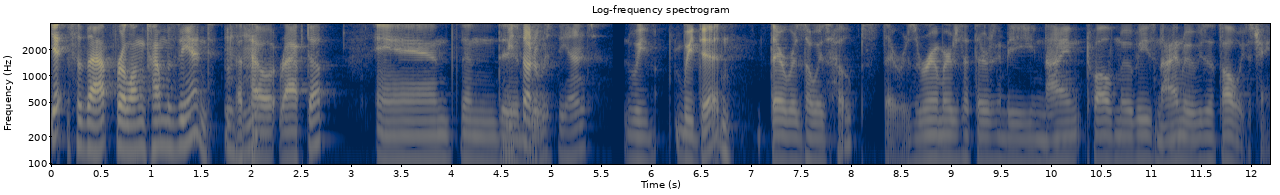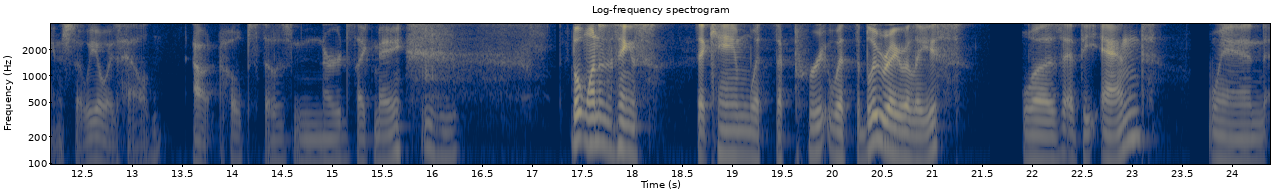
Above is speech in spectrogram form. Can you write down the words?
Yeah, so that for a long time was the end. That's Mhm. how it wrapped up. And then the we thought it was the end. we we did. There was always hopes. There was rumors that there was gonna be nine, 12 movies, nine movies. It's always changed. So we always held out hopes. Those nerds like me. Mm-hmm. But one of the things that came with the pre- with the Blu-ray release was at the end when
